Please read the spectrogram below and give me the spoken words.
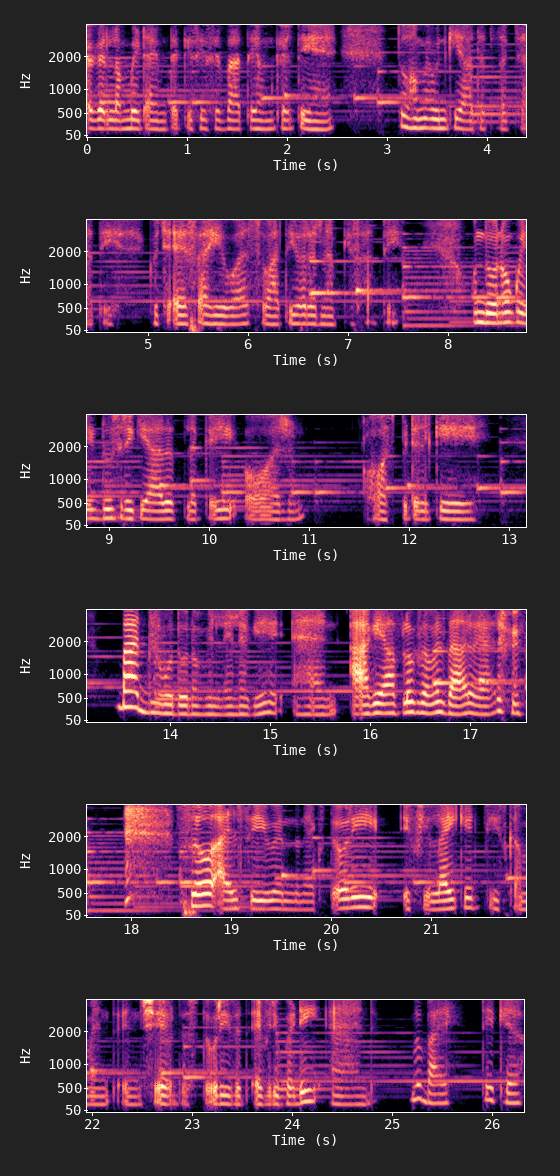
अगर लंबे टाइम तक किसी से बातें हम करते हैं तो हमें उनकी आदत लग जाती है। कुछ ऐसा ही हुआ स्वाति और अर्नब के साथ भी। उन दोनों को एक दूसरे की आदत लग गई और हॉस्पिटल के बाद भी वो दोनों मिलने लगे। एंड आगे आप लोग समझदार हो यार। So I see you in the next story If you like it, please comment and share the story with everybody. And bye bye. Take care.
